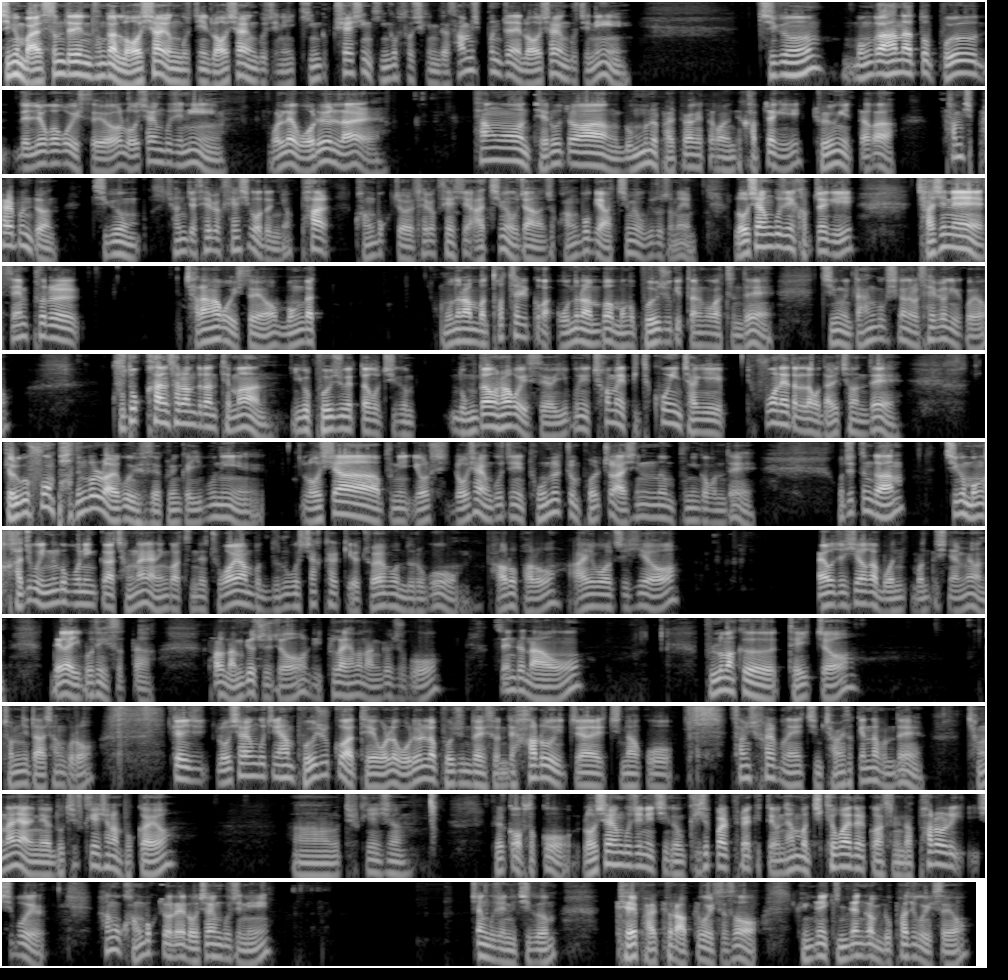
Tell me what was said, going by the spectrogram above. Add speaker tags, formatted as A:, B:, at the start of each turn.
A: 지금 말씀드리는 순간 러시아 연구진이 러시아 연구진이 긴급 최신 긴급 소식입니다. 30분 전에 러시아 연구진이 지금 뭔가 하나 또 보여내려고 하고 있어요. 러시아 연구진이 원래 월요일 날 상원 제로 저항 논문을 발표하겠다고 하는데 갑자기 조용히 있다가 38분 전 지금 현재 새벽 3시거든요. 8 광복절 새벽 3시 아침에 오지 않았죠. 광복이 아침에 오기도 전에 러시아 연구진이 갑자기 자신의 샘플을 자랑하고 있어요. 뭔가 오늘 한번 터트릴 것 같, 오늘 한번 뭔가 보여주겠다는 것 같은데 지금 일단 한국 시간으로 새벽이고요. 구독한 사람들한테만 이걸 보여주겠다고 지금 농담을 하고 있어요. 이분이 처음에 비트코인 자기 후원해달라고 난리쳤는데 결국 후원 받은 걸로 알고 있어요. 그러니까 이분이 러시아 분이 여- 러시아 연구진이 돈을 좀 벌 줄 아시는 분인가 본데 어쨌든간 지금 뭔가 가지고 있는 거 보니까 장난이 아닌 것 같은데 좋아요 한번 누르고 시작할게요. 좋아요 한번 누르고 바로 바로 I was here. I was here가 뭔, 뭔 뜻이냐면 내가 이곳에 있었다. 바로 남겨주죠. 리플라이 한번 남겨주고 send now 블루마크 돼 있죠. 접니다. 참고로. 그러니까 이 러시아 연구진이 한번 보여줄 것 같아요. 원래 월요일 날 보여준다 했었는데 하루 이제 지나고 38분에 지금 잠에서 깼나 본데 장난이 아니네요. 노티피케이션 한번 볼까요? 어, 노티피케이션 별거 없었고 러시아 연구진이 지금 기습 발표를 했기 때문에 한번 지켜봐야 될 것 같습니다. 8월 15일 한국 광복절에 러시아 연구진이 러시아 연구진이 지금 대발표를 앞두고 있어서 굉장히 긴장감이 높아지고 있어요.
